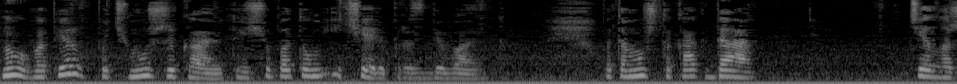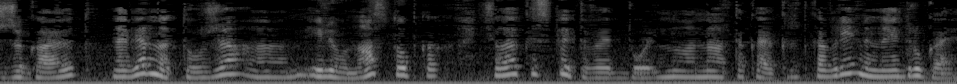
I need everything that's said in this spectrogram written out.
Ну, во-первых, почему сжигают, и еще потом и череп разбивают. Потому что когда тело сжигают, наверное, тоже, а, или у нас в топках, человек испытывает боль, но она такая кратковременная и другая.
